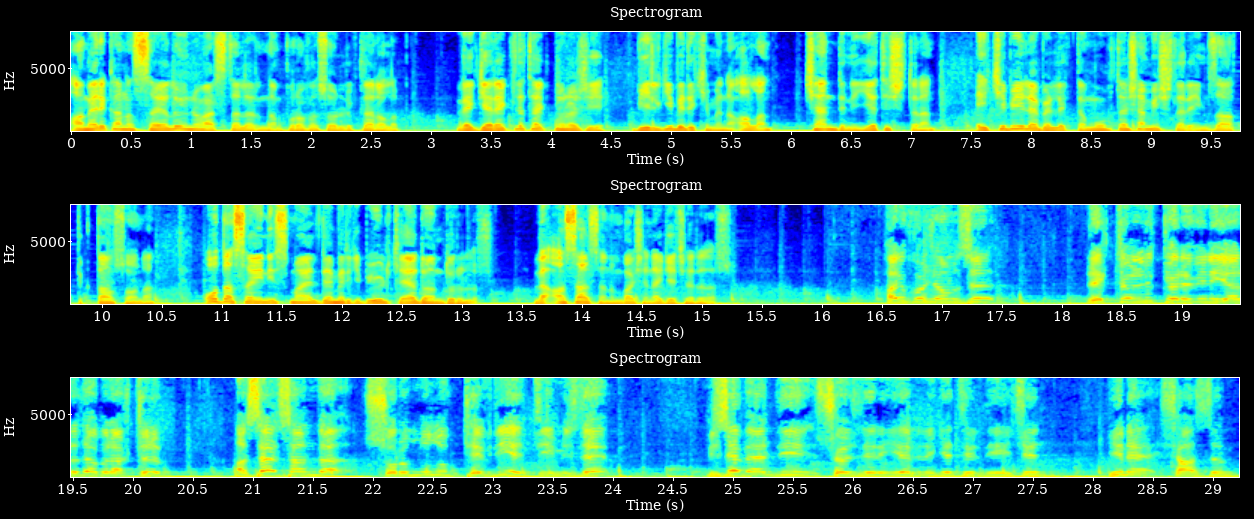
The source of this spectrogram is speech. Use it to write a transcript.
Amerika'nın sayılı üniversitelerinden profesörlükler alıp ve gerekli teknolojiyi, bilgi birikimini alan, kendini yetiştiren, ekibiyle birlikte muhteşem işlere imza attıktan sonra o da Sayın İsmail Demir gibi ülkeye döndürülür ve Aselsan'ın başına geçirilir. Haluk hocamızı rektörlük görevini yarıda bıraktırıp Aselsan'da sorumluluk tevdi ettiğimizde bize verdiği sözleri yerine getirdiği için yine şahsım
